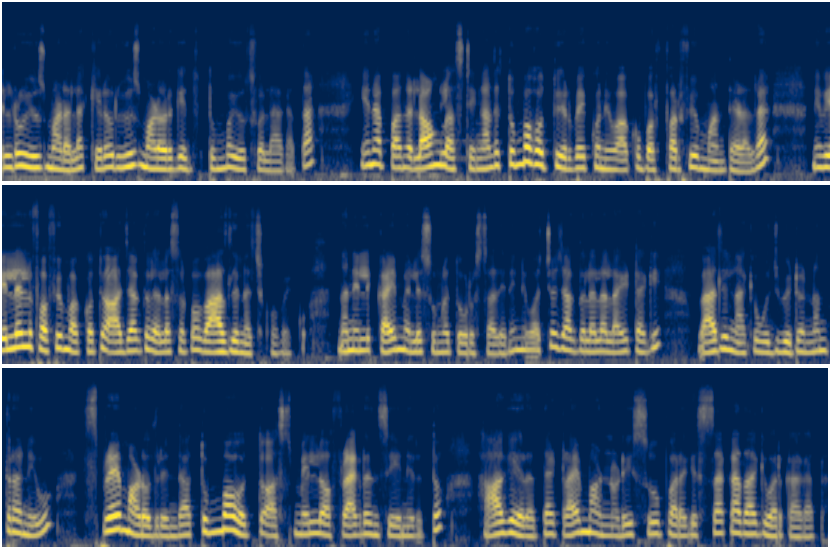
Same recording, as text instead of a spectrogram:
ಎಲ್ಲರೂ ಯೂಸ್ ಮಾಡಲ್ಲ. ಕೆಲವರು ಯೂಸ್ ಮಾಡೋರಿಗೆ ಇದು ತುಂಬ ಯೂಸ್ಫುಲ್ ಆಗುತ್ತೆ? ಏನಪ್ಪ ಅಂದರೆ ಲಾಂಗ್ ಲಾಸ್ಟಿಂಗ್ ಅಂದರೆ ತುಂಬ ಹೊತ್ತು ಇರಬೇಕು ನೀವು ಹಾಕೋ ಬರ್ ಪರ್ಫ್ಯೂಮ್ ಅಂತ ಹೇಳಿದ್ರೆ. ನೀವು ಎಲ್ಲೆಲ್ಲಿ ಪರ್ಫ್ಯೂಮ್ ಹಾಕೋತೀವಿ ಆ ಜಾಗದಲ್ಲೆಲ್ಲ ಸ್ವಲ್ಪ ವ್ಯಾಸ್ಲಿನ್ ಹಚ್ಕೋಬೇಕು. ನಾನಿಲ್ಲಿ ಕೈ ಮೇಲೆ ಸುಮ್ಮನೆ ತೋರಿಸ್ತಾ ಇದ್ದೀನಿ. ನೀವು ಹಚ್ಚೋ ಜಾಗದಲ್ಲೆಲ್ಲ ಲೈಟಾಗಿ ವ್ಯಾಸ್ಲಿನ್ ಹಾಕಿ ಉಜ್ಜಿಬಿಟ್ಟು ನಂತರ ನೀವು ಸ್ಪ್ರೇ ಮಾಡೋದ್ರಿಂದ ತುಂಬ ಹೊತ್ತು ಆ ಸ್ಮೆಲ್ ಆ ಫ್ರ್ಯಾಗ್ರೆನ್ಸ್ ಏನಿರುತ್ತೋ ಹಾಗೆ ಇರುತ್ತೆ. ಟ್ರೈ ಮಾಡಿ ನೋಡಿ ಸೂಪರಾಗಿ ಸಖತ್ತಾಗಿ ವರ್ಕ್ ಆಗುತ್ತೆ.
